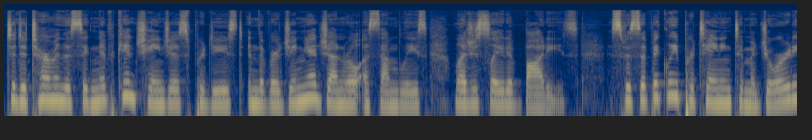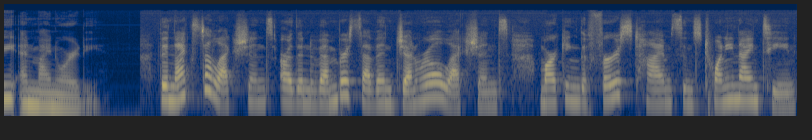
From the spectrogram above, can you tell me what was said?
to determine the significant changes produced in the Virginia General Assembly's legislative bodies, specifically pertaining to majority and minority. The next elections are the November 7 general elections, marking the first time since 2019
